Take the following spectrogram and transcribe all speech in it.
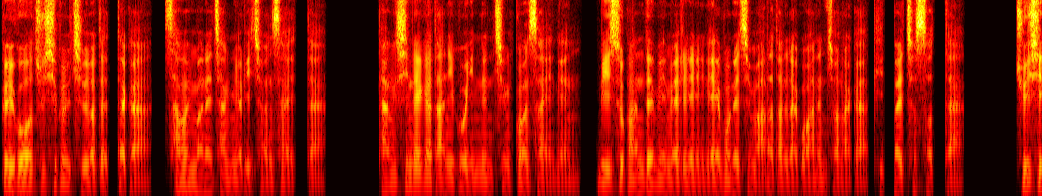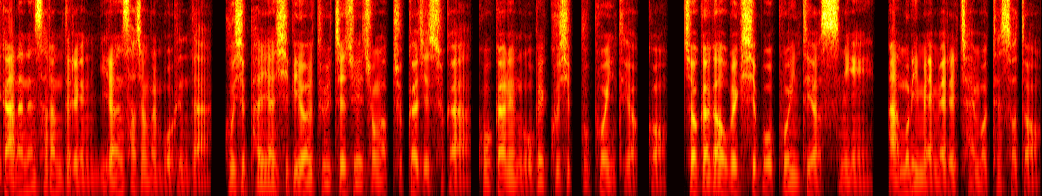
끌고 주식을 질러댔다가 사흘 만에 장렬히 전사했다. 당시 내가 다니고 있는 증권사에는 미수 반대 매매를 내보내지 말아달라고 하는 전화가 빗발쳤었다. 주식 안 하는 사람들은 이런 사정을 모른다. 98년 12월 둘째 주의 종합주가지수가 고가는 599포인트였고 저가가 515포인트였으니 아무리 매매를 잘못했어도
